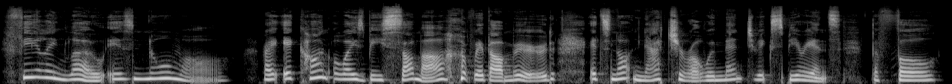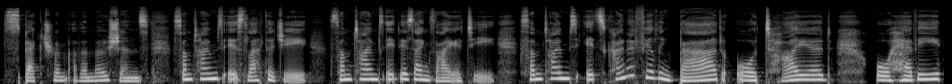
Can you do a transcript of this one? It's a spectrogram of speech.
feeling low is normal right? It can't always be summer with our mood. It's not natural. We're meant to experience the full spectrum of emotions. Sometimes it's lethargy. Sometimes it is anxiety. Sometimes it's kind of feeling bad or tired or heavy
